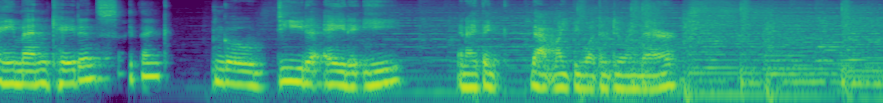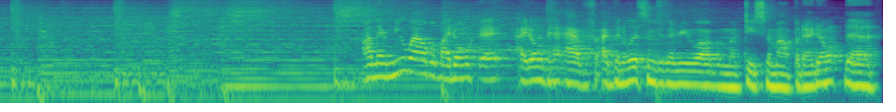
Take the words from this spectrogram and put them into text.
amen cadence, I think. Can go D to A to E. And I think that might be what they're doing there. on their new album i don't i don't have i've been listening to their new album a decent amount but i don't the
